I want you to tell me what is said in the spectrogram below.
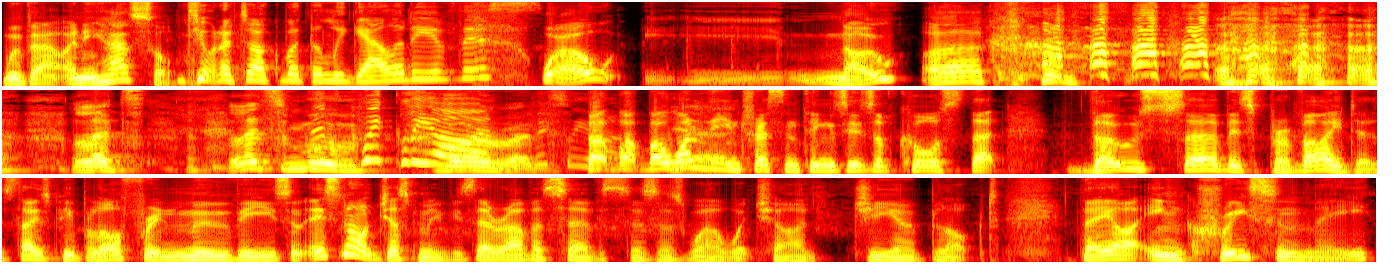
without any hassle. Do you want to talk about the legality of this? Well, y- no. Uh, let's, let's move quickly on, quickly but, but, but one of the interesting things is, of course, that those service providers, those people offering movies, and it's not just movies, there are other services as well which are geo blocked. They are increasingly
